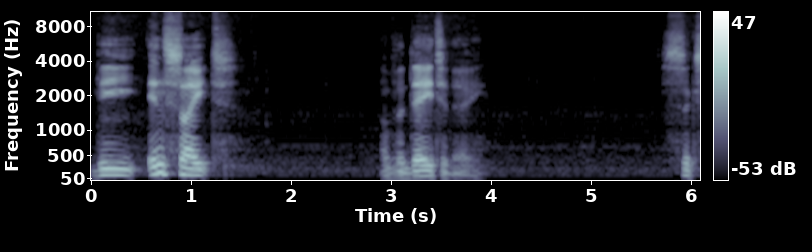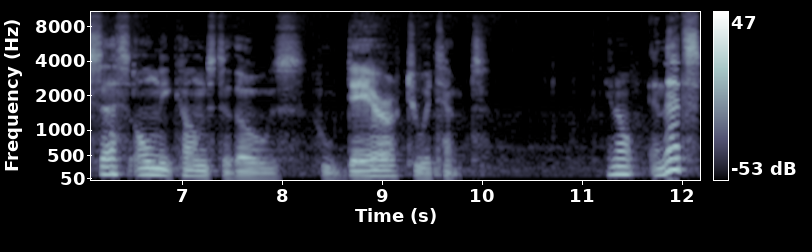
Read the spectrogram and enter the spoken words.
The insight of the day today success only comes to those who dare to attempt. You know, and that's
